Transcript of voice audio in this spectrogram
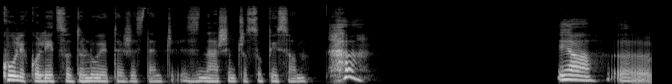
Koliko let sodelujete že s, tem, z našim časopisom? Ha, Ja, uh,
